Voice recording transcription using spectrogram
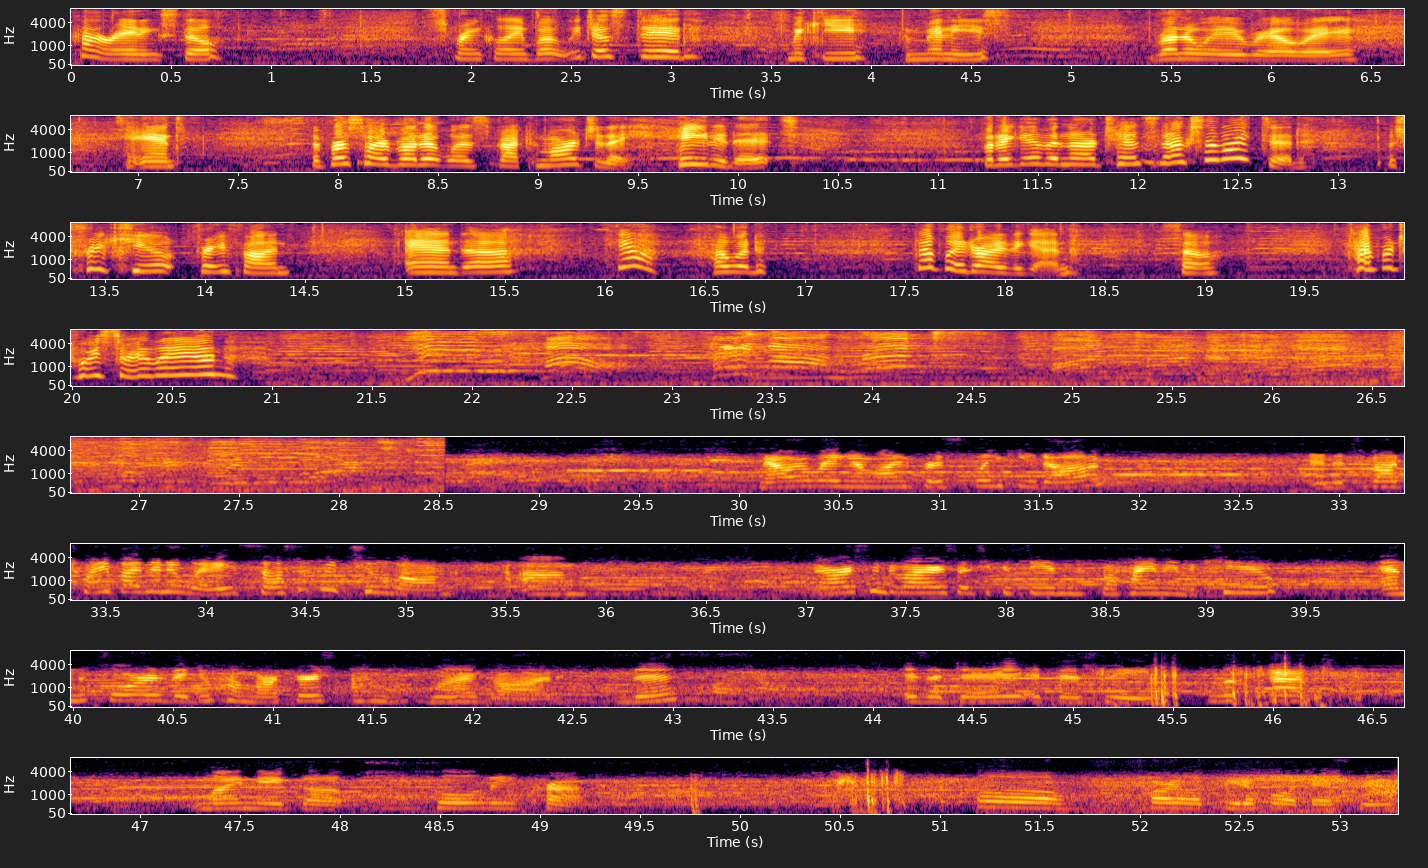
kind of raining still, sprinkling, but we just did Mickey and Minnie's Runaway Railway, and the first time I rode it was back in March, and I hated it, but I gave it another chance and actually liked it. It was pretty cute, pretty fun, and uh, yeah, I would definitely ride it again. So, time for Toy Story Land. Yeehaw! Now we're waiting in line for a Slinky Dog, and it's about a 25 minute wait, so it's not gonna be too long. Um, there are some dividers, as you can see in, behind me in the queue, and the floor, they do have markers. Oh my god, this is a day at Disney. Look at my makeup. Holy crap. Oh, it's hard to look beautiful at Disney.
